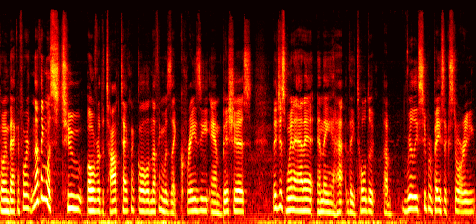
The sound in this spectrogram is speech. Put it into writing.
going back and forth. Nothing was too over the top technical, nothing was like crazy ambitious. They just went at it and they ha- they told a, a really super basic story,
